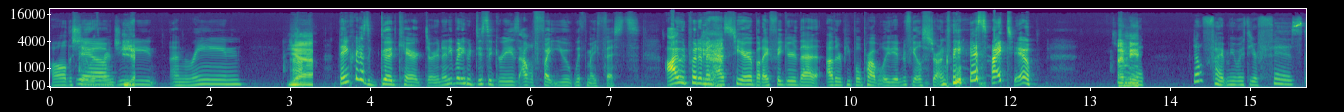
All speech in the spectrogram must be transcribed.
All the shit Yeah. with Ranjit and Ryne. yeah, uh, Thancred is a good character, and anybody who disagrees, I will fight you with my fists. I would put him in S tier, but I figured that other people probably didn't feel strongly as I do. I mean, Don't fight me with your fist.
